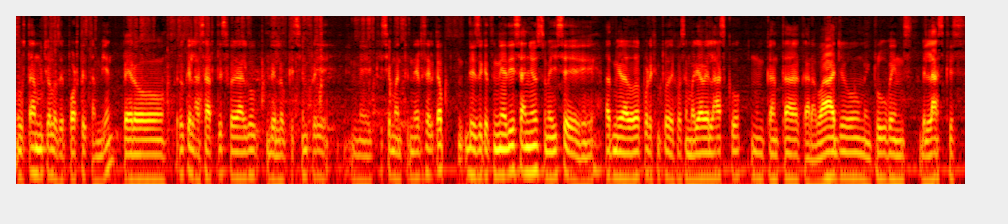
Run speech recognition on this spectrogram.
Me gustaban mucho los deportes también, pero creo que las artes fue algo de lo que siempre me quise mantener cerca. Desde que tenía 10 años me hice admirador, por ejemplo, de José María Velasco. Me encanta Caravaggio, Rubens, Velázquez.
